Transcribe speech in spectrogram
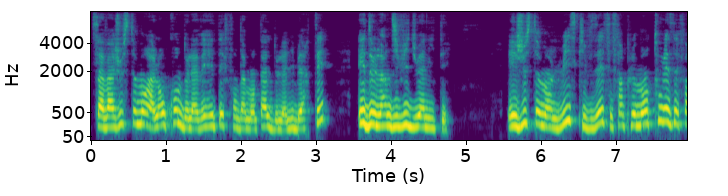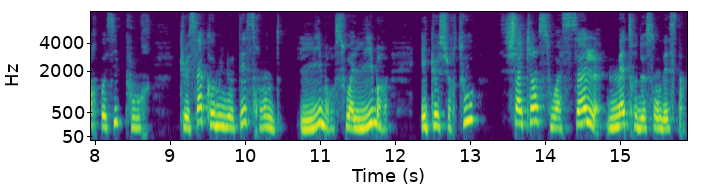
Ça va justement à l'encontre de la vérité fondamentale de la liberté et de l'individualité. Et justement, lui, ce qu'il faisait, c'est simplement tous les efforts possibles pour que sa communauté se rende libre, soit libre, et que surtout, chacun soit seul maître de son destin.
